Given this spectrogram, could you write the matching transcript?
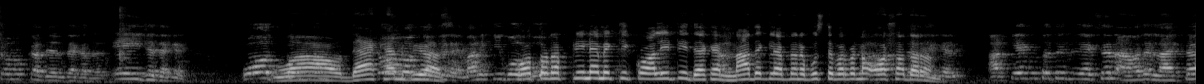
চমৎকার দেখা যায় এই যে দেখেন কতটুকু ওয়াও দেখেন ভিউয়ার্স মানে কি বলব? কতটা প্রিমিয়াম একটি কোয়ালিটি দেখেন না দেখলে আপনারা বুঝতে পারবেন না অসাধারণ। দেখেন। আর কে কোথাতে দেখছেন, আমাদের লাইভটা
